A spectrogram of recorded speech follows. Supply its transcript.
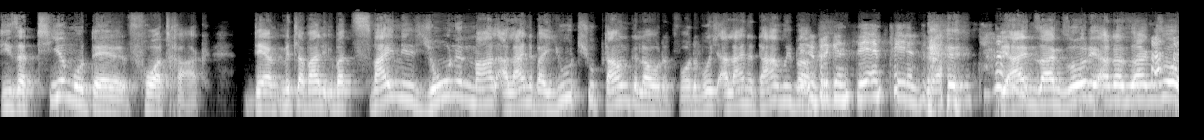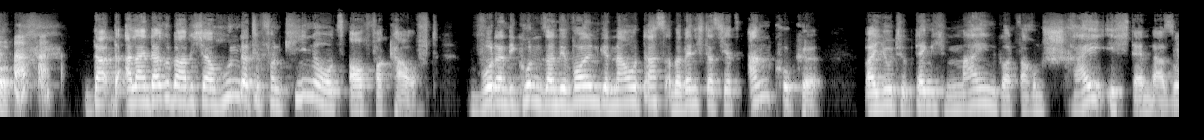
dieser Tiermodell-Vortrag, der mittlerweile über zwei Millionen Mal alleine bei YouTube downgeloadet wurde, wo ich alleine darüber. Übrigens sehr empfehlenswert. die einen sagen so, die anderen sagen so. Da, allein darüber habe ich ja hunderte von Keynotes auch verkauft, wo dann die Kunden sagen, wir wollen genau das. Aber wenn ich das jetzt angucke bei YouTube, denke ich, mein Gott, warum schrei ich denn da so?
